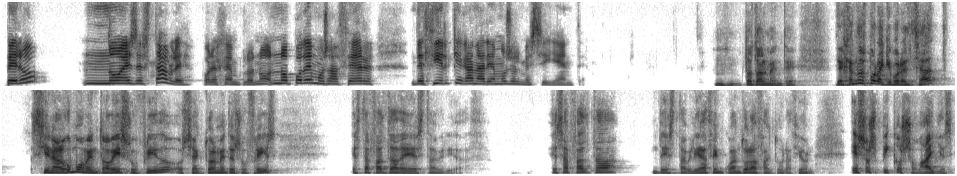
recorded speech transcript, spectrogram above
pero no es estable, por ejemplo. No, no podemos hacer decir que ganaremos el mes siguiente. Totalmente. Dejadnos por aquí por el chat si en algún momento habéis sufrido o si actualmente sufrís esta falta de estabilidad. Esa falta de estabilidad en cuanto a la facturación. Esos picos o valles.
